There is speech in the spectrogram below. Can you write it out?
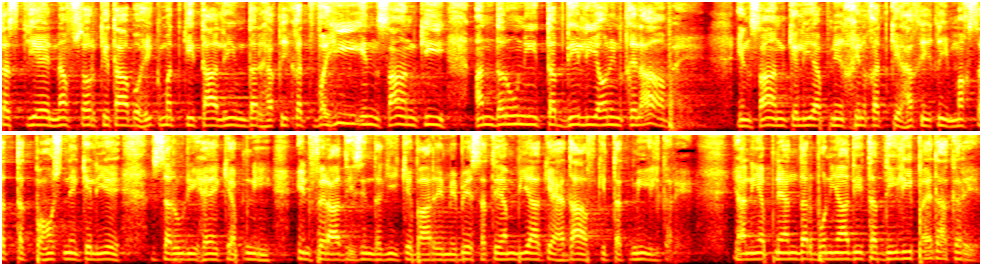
तस्किय नफ्स और किताब हमत की तालीम दर हकीकत वही इंसान की अंदरूनी तब्दीली और इनकलाब है। इंसान के लिए अपनी खिलकत के हकीकी मकसद तक पहुँचने के लिए ज़रूरी है कि अपनी इनफरादी ज़िंदगी के बारे में बेसत अम्बिया के अहदाफ की तकमील करे, यानी अपने अंदर बुनियादी तब्दीली पैदा करे,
